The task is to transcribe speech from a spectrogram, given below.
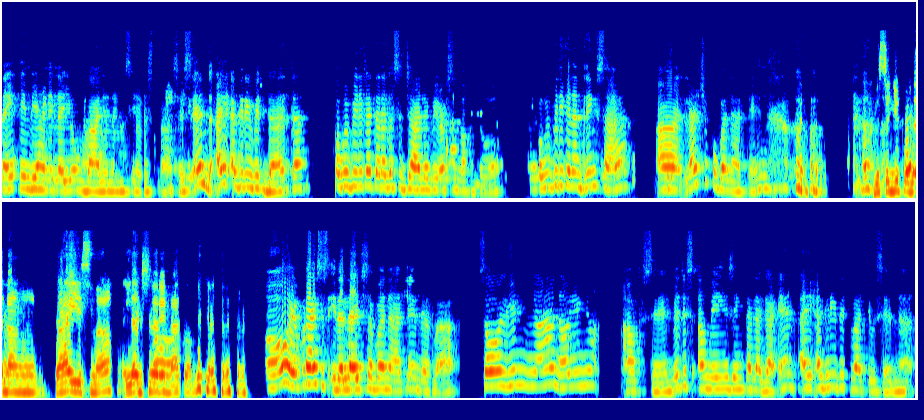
naiintindihan nila yung value ng sales process. And I agree with that. Pag bibili ka talaga sa Jollibee or sa McDo, pag bibili ka ng drinks ha, ah, large po ba natin? Gusto niyo po ba ng price, no? Large na rin Oo. natin. Oo, yung prices, ila-large na ba natin, di ba? So, yun nga, no, yun yung upsell, which is amazing talaga. And I agree with what you said na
